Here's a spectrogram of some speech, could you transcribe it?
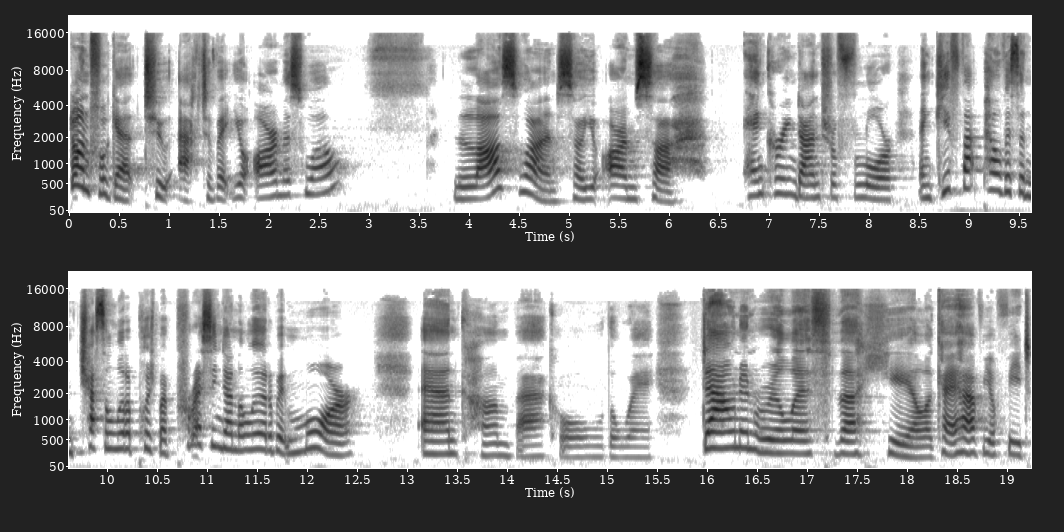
Don't forget to activate your arm as well. Last one. So your arms are anchoring down to the floor and give that pelvis and chest a little push by pressing down a little bit more. And come back all the way down and release the heel. Okay, have your feet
